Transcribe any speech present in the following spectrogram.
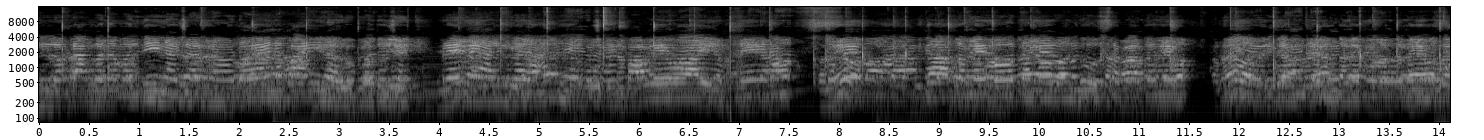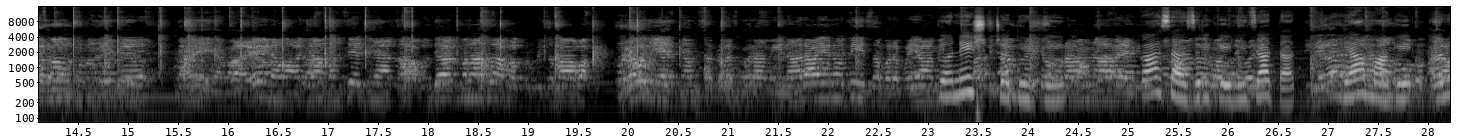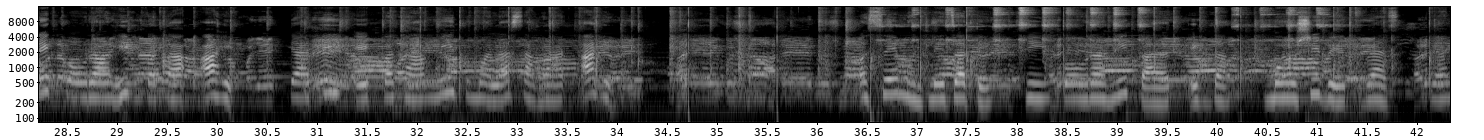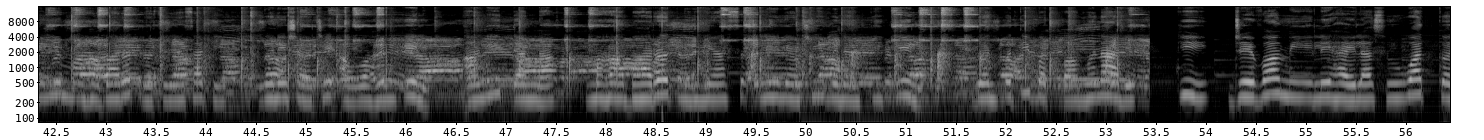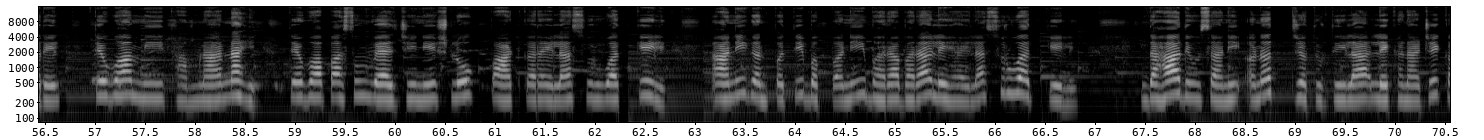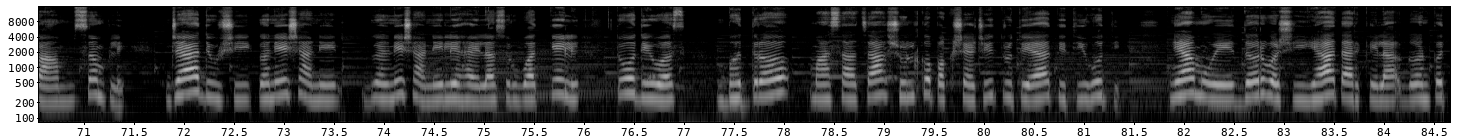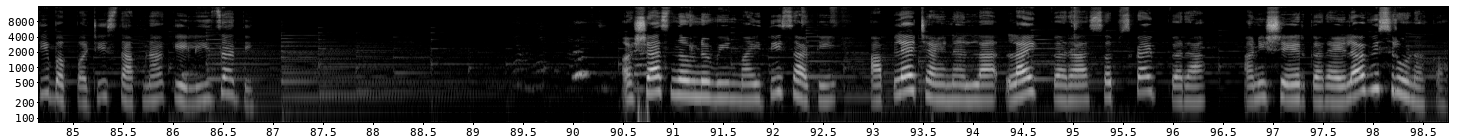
लोटांगण मंदिर चरण डोळ्यान पाहिलं रूप तुझे प्रेमे आलिंगन पावे वाई म्हणे ना तमेव माता पिता तमेव तमेव बंधू सखा तमेव तमेव विद्यां प्रयं तमेव तमेव गणेश चतुर्थी का साजरी केली जातात? यामागे अनेक पौराणिक कथा आहेत. त्यातील एक कथा मी तुम्हाला सांगणार आहे. असे म्हटले जाते की पौराणिक काळात एकदा महर्षी वेद व्यास यांनी महाभारत रचण्यासाठी गणेशाचे आवाहन केले आणि त्यांना महाभारत लिहिण्यास लिहिण्याची विनंती केली. गणपती बाप्पा म्हणाले की जेव्हा मी लिहायला सुरुवात करेल तेव्हा मी थांबणार नाही. तेव्हापासून व्यासजीने श्लोक पाठ करायला सुरुवात केली. आणि गणपती बाप्पांनी भराभरा लिहायला सुरुवात केली. दहा दिवसांनी अनंत चतुर्थीला लेखनाचे काम संपले. ज्या दिवशी गणेशाने गणेशाने लिहायला सुरुवात केली तो दिवस भद्र मासाचा शुल्क पक्षाची तृतीया तिथी होती. यामुळे दरवर्षी ह्या तारखेला गणपती बाप्पाची स्थापना केली जाते. अशाच नवनवीन माहितीसाठी आपल्या चॅनलला लाईक करा सबस्क्राईब करा आणि शेअर करायला विसरू नका.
